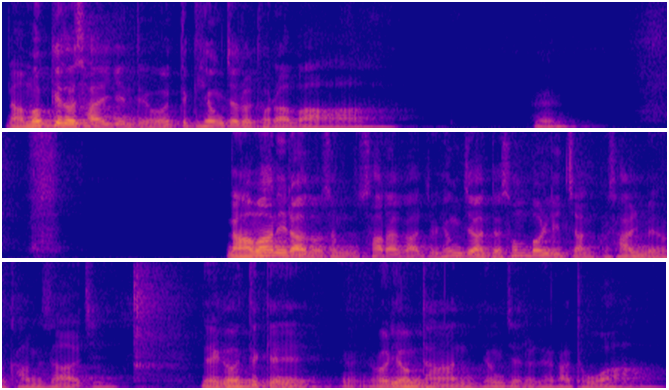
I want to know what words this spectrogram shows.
나 먹기도 살기 힘든데 어떻게 형제를 돌아봐. 네? 나만이라도 좀 살아가지고 형제한테 손 벌리지 않고 살면 감사하지. 내가 어떻게 어려움 당한 형제를 내가 도와.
